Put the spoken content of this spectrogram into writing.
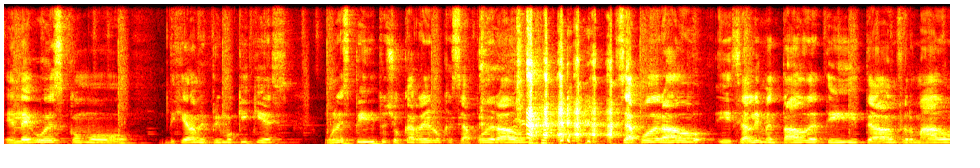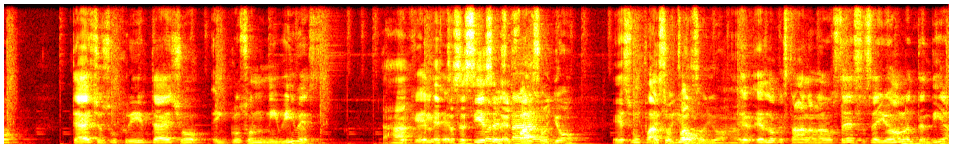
El ego es como, dijera mi primo Kiki, es un espíritu chocarrero que se ha apoderado, se ha apoderado y se ha alimentado de ti y te ha enfermado, te ha hecho sufrir, te ha hecho, e incluso ni vives. Ajá. Porque él- Entonces sí es el, el falso yo. Es un falso Es un yo. falso yo, ajá. Es, es lo que estaban hablando ustedes. O sea, yo no lo entendía.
